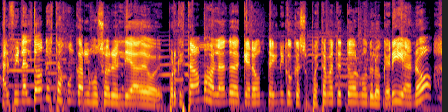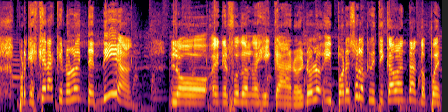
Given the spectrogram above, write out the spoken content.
Al final, ¿dónde está Juan Carlos Osorio el día de hoy? Porque estábamos hablando de que era un técnico que supuestamente todo el mundo lo quería, ¿no? Porque es que era que no lo entendían lo en el fútbol mexicano y no lo, y por eso lo criticaban tanto. Pues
